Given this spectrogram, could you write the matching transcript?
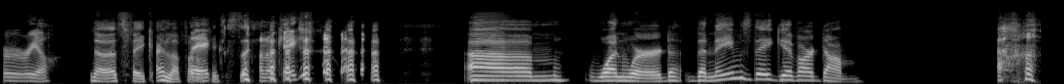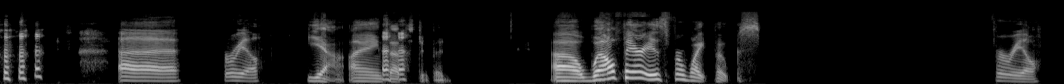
For real. No, that's fake. I love funnel fake. cakes. Funnel cakes. um one word. The names they give are dumb. uh, for real. Yeah, I ain't that stupid. Uh, welfare is for white folks. For real.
